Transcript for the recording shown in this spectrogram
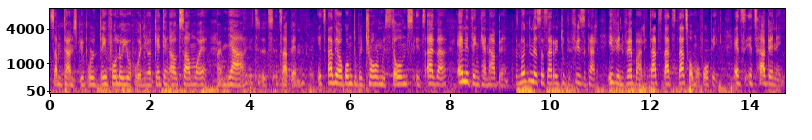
Sometimes people they follow you when you are getting out somewhere. And yeah, it's it's it's happening. It's either you're going to be thrown with stones. It's either anything can happen. It's not necessary to be physical, even verbal. That's that's that's homophobic. It's it's happening.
